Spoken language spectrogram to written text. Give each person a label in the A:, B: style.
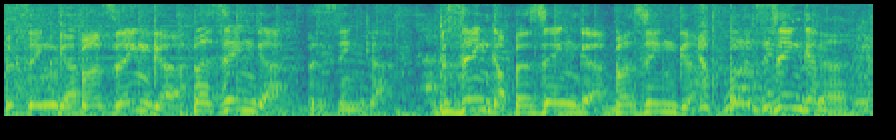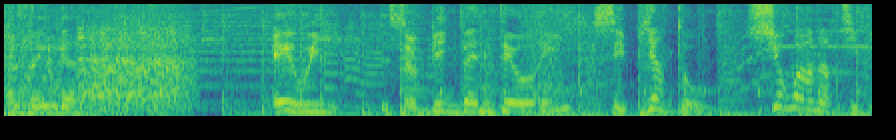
A: Bazinga. Bazinga. Bazinga. Bazinga. Bazinga. Bazinga. Bazinga. Bazinga. Bazinga.
B: Eh oui, The Big Ben Theory, c'est bientôt sur Warner TV.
